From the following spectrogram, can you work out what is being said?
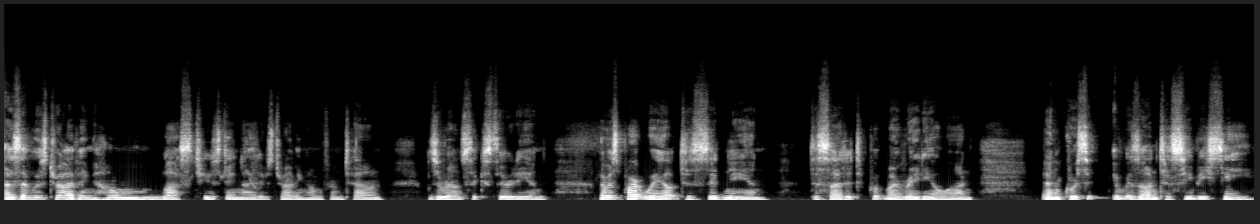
as I was driving home last Tuesday night, I was driving home from town. It was around 6:30 and I was partway out to Sidney and decided to put my radio on. And of course, it, it was on to CBC.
